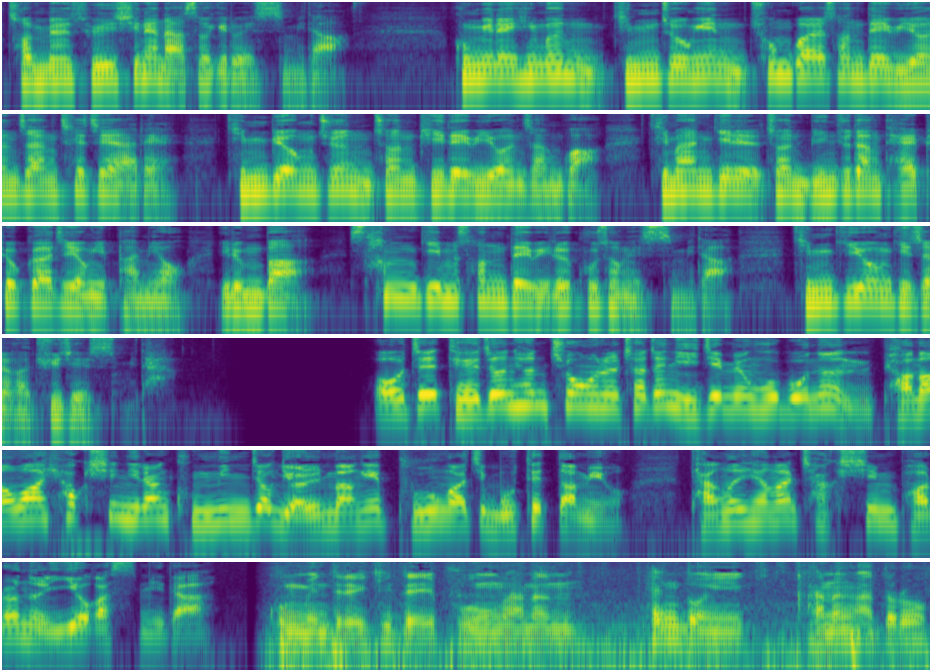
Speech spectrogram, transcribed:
전면 쇄신에 나서기로 했습니다. 국민의힘은 김종인 총괄선대위원장 체제 아래 김병준 전 비대위원장과 김한길 전 민주당 대표까지 영입하며 이른바 삼김 선대위를 구성했습니다. 김기용 기자가 취재했습니다. 어제 대전 현충원을 찾은 이재명 후보는 변화와 혁신이란 국민적 열망에 부응하지 못했다며 당을 향한 작심 발언을 이어갔습니다. 국민들의 기대에 부응하는 행동이 가능하도록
